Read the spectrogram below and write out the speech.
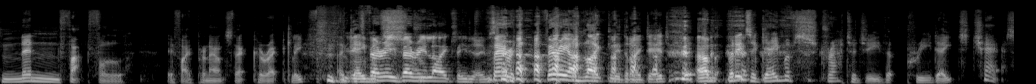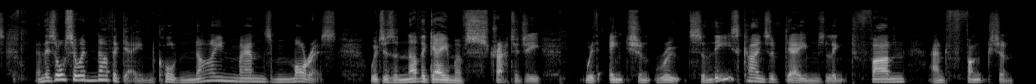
Hnefatafl, if I pronounce that correctly. A It's very, very likely, James. very, very unlikely that I did. Um, but it's a game of strategy that predates chess. And there's also another game called Nine Man's Morris, which is another game of strategy with ancient roots. And these kinds of games linked fun and function.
